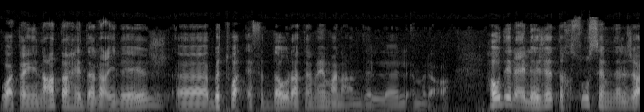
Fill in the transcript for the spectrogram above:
وقتا ينعطى هذا العلاج آه، بتوقف الدورة تماما عند ال- الامرأة هودي العلاجات خصوصا بنلجأ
